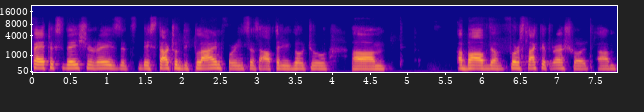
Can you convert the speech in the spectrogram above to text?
fat oxidation rates that they start to decline, for instance, after you go to um, above the first lactate threshold. Um,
